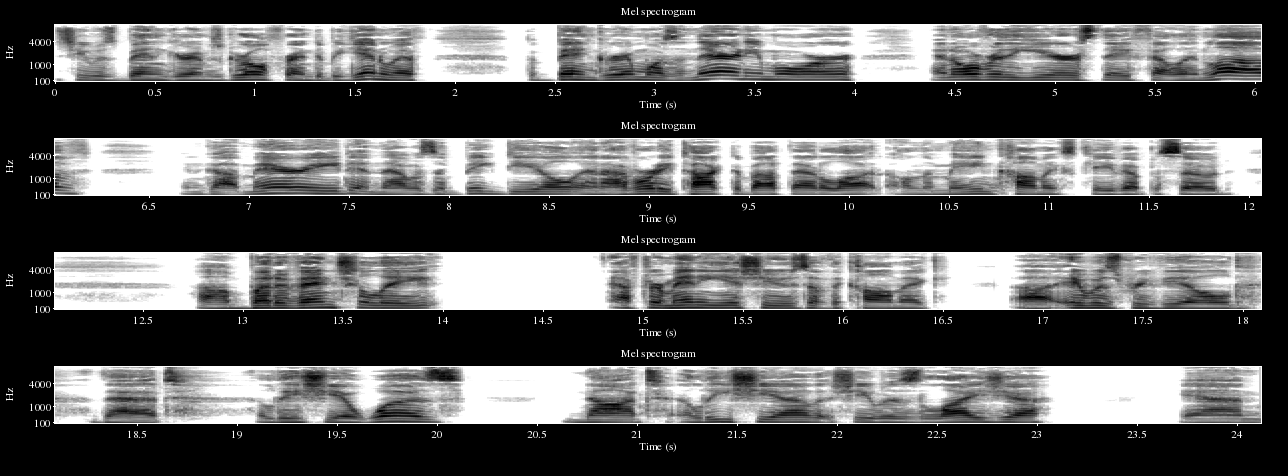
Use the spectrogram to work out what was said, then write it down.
she was Ben Grimm's girlfriend to begin with. But Ben Grimm wasn't there anymore. And over the years, they fell in love and got married. And that was a big deal. And I've already talked about that a lot on the main Comics Cave episode. Uh, but eventually, after many issues of the comic, uh, it was revealed that Alicia was not Alicia, that she was Lyja, and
